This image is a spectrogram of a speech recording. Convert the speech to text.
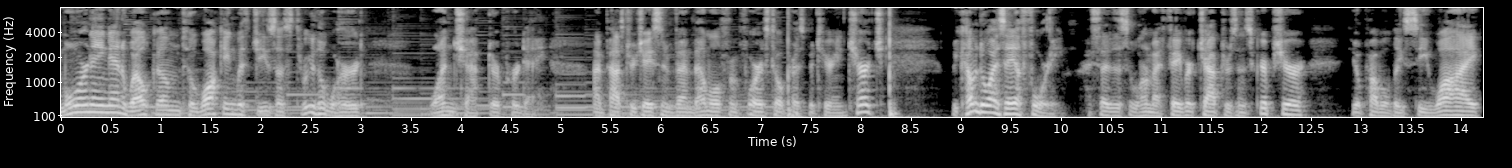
morning and welcome to Walking with Jesus Through the Word, one chapter per day. I'm Pastor Jason Van Bemmel from Forest Hill Presbyterian Church. We come to Isaiah 40. I said this is one of my favorite chapters in Scripture. You'll probably see why.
